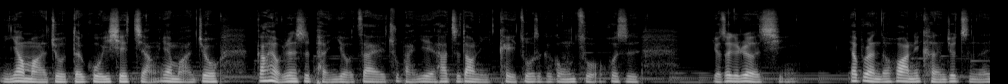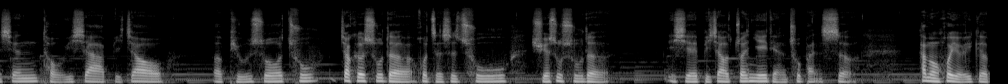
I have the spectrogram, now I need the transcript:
你要么就得过一些奖，要么就刚好有认识朋友在出版业，他知道你可以做这个工作，或是有这个热情。要不然的话，你可能就只能先投一下比较，呃，比如说出教科书的，或者是出学术书的一些比较专业一点的出版社，他们会有一个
